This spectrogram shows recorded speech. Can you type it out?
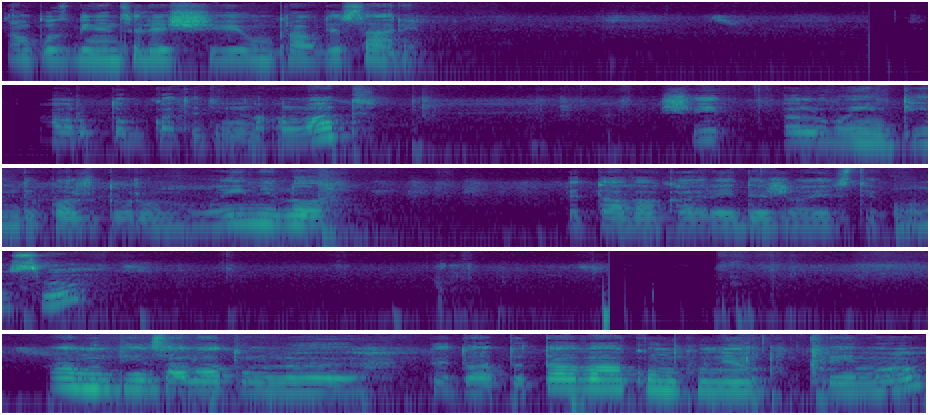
Am pus, bineînțeles, și un praf de sare. Am rupt o bucată din aluat și îl voi întinde cu ajutorul mâinilor pe tava care deja este unsă. Am întins aluatul uh, pe toată tava, acum punem cremă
